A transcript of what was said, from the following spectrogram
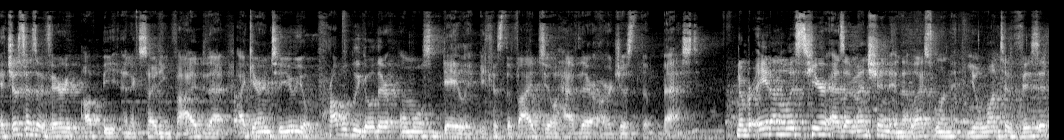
It just has a very upbeat and exciting vibe that I guarantee you, you'll probably go there almost daily because the vibes you'll have there are just the best. Number eight on the list here, as I mentioned in that last one, you'll want to visit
